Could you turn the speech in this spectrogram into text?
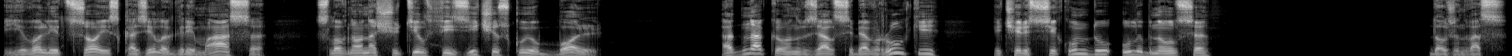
Его лицо исказило гримаса, словно он ощутил физическую боль. Однако он взял себя в руки и через секунду улыбнулся. «Должен вас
